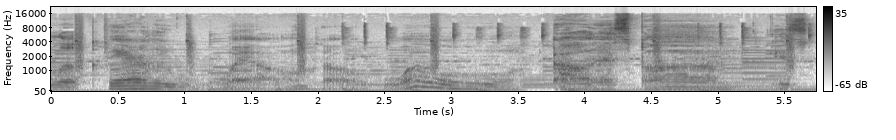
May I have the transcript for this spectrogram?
look fairly well. So, whoa. Oh, that's bomb. It's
